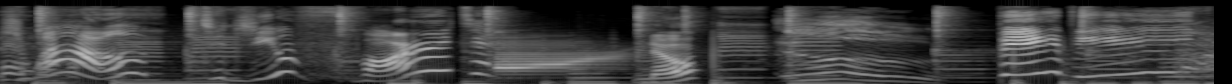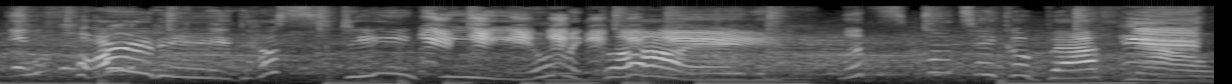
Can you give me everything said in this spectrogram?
Joao, did you fart? No? Ooh. Baby, you farted! How stinky! Oh my god! Let's go take a bath now.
